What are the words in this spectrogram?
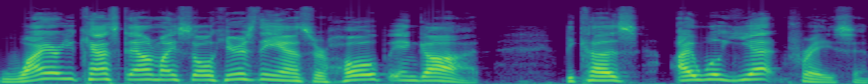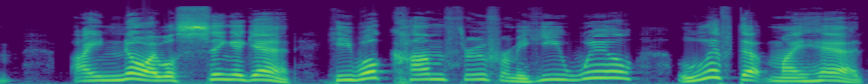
Why are you cast down, my soul? Here's the answer hope in God because I will yet praise him. I know I will sing again. He will come through for me. He will lift up my head.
